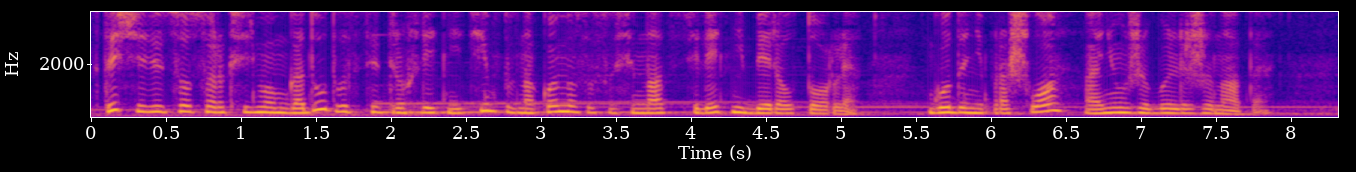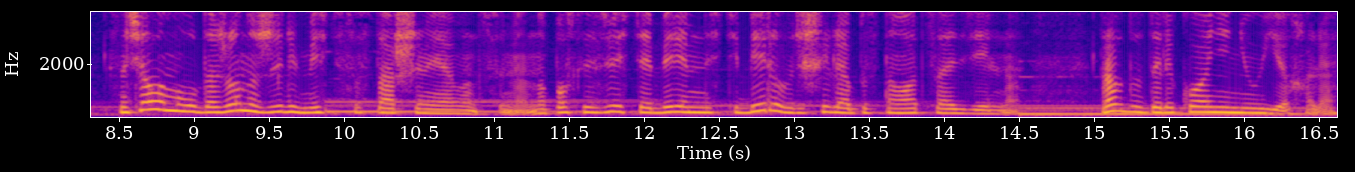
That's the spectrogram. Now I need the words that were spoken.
В 1947 году 23-летний Тим познакомился с 18-летней Берил Торли. Года не прошло, а они уже были женаты – Сначала молодожены жили вместе со старшими Эвансами, но после известия о беременности Берил решили обосноваться отдельно. Правда, далеко они не уехали.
